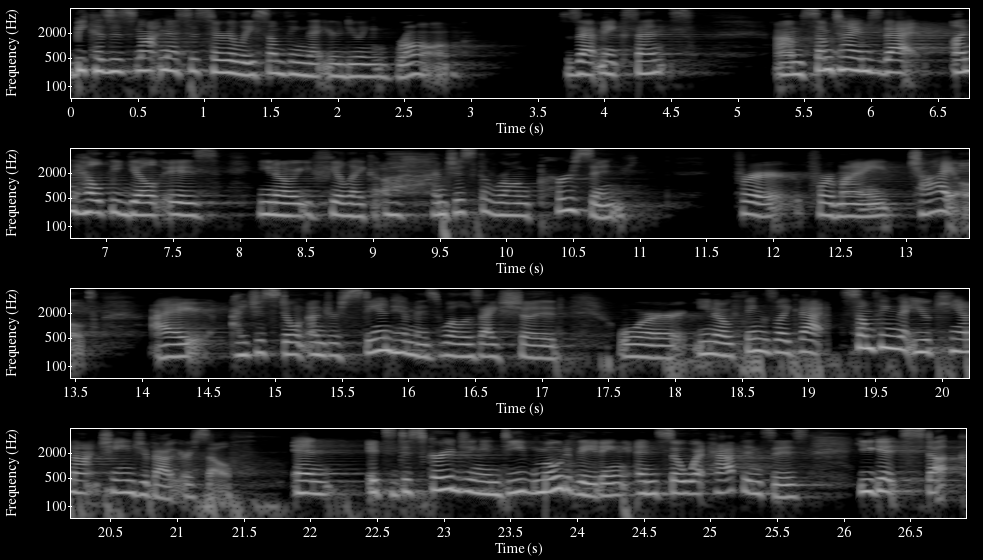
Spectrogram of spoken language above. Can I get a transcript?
because it's not necessarily something that you're doing wrong. Does that make sense? Um, sometimes that unhealthy guilt is, you know, you feel like, oh, I'm just the wrong person for, for my child. I, I just don't understand him as well as I should, or, you know, things like that. Something that you cannot change about yourself. And it's discouraging and demotivating. And so what happens is you get stuck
